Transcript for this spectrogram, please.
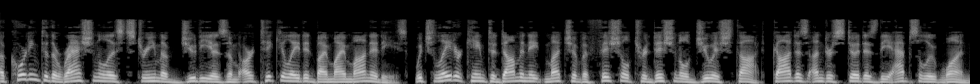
According to the rationalist stream of Judaism articulated by Maimonides, which later came to dominate much of official traditional Jewish thought, God is understood as the absolute one,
